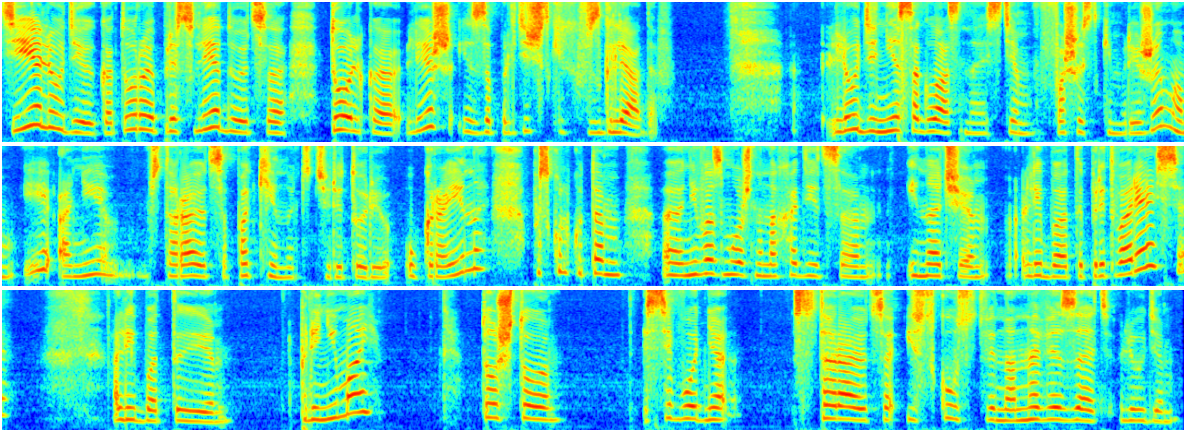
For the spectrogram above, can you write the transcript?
те люди, которые преследуются только лишь из-за политических взглядов люди не согласны с тем фашистским режимом, и они стараются покинуть территорию Украины, поскольку там э, невозможно находиться иначе либо ты притворяйся, либо ты принимай то, что сегодня стараются искусственно навязать людям,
